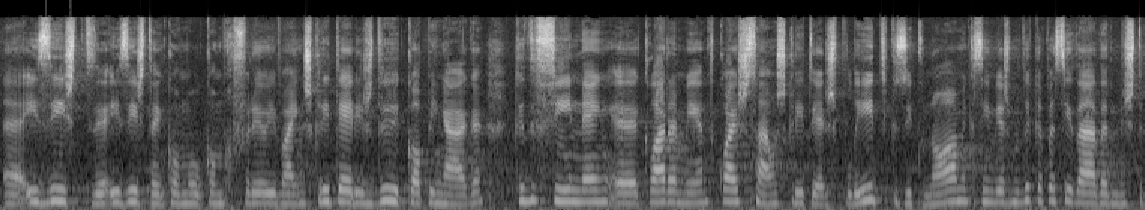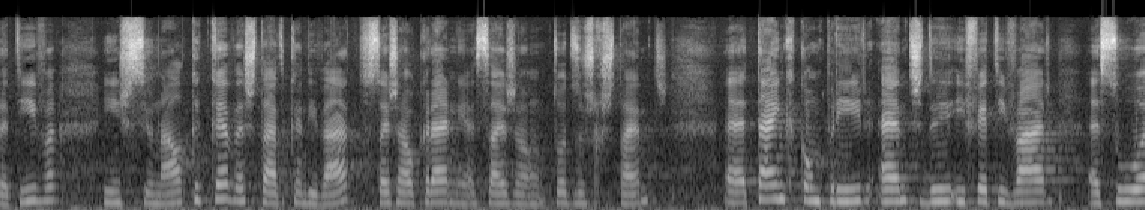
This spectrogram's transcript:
Uh, existe, existem, como, como referiu e bem, os critérios de Copenhaga que definem uh, claramente quais são os critérios políticos, económicos e mesmo de capacidade administrativa e institucional que cada Estado candidato, seja a Ucrânia, sejam todos os restantes, uh, tem que cumprir antes de efetivar a sua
